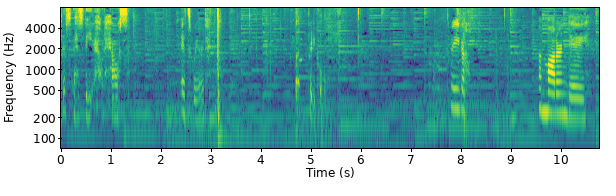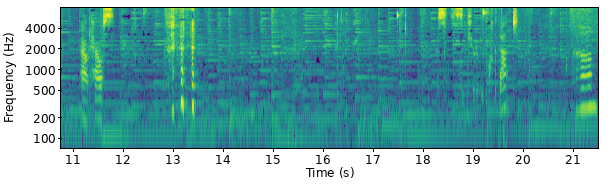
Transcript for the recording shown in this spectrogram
this is the outhouse. It's weird but pretty cool. There you go. A modern day outhouse. Just securely lock that. Um,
